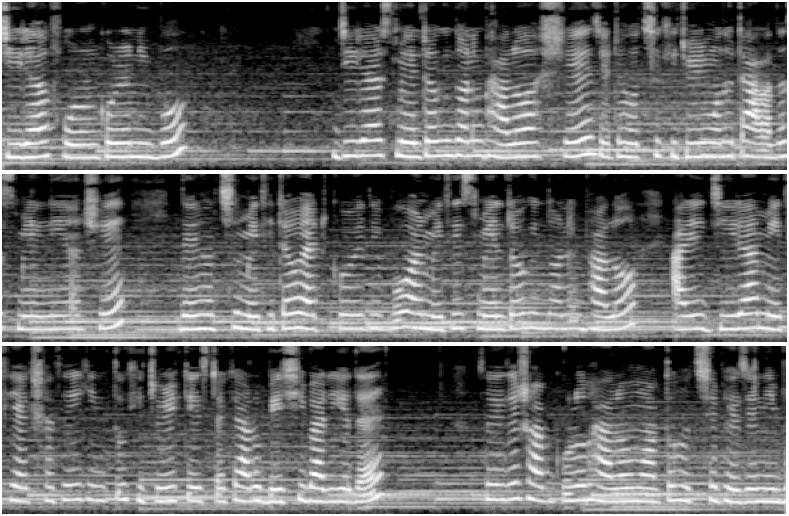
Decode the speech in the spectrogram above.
জিরা ফোড়ন করে নিব। জিরার স্মেলটাও কিন্তু অনেক ভালো আসে, যেটা হচ্ছে খিচুড়ির মধ্যে একটা আলাদা স্মেল নিয়ে আসে। দেন হচ্ছে মেথিটাও অ্যাড করে দিব, আর মেথির স্মেলটাও কিন্তু অনেক ভালো। আর এই জিরা, মেথি একসাথেই কিন্তু খিচুড়ির টেস্টটাকে আরও বেশি বাড়িয়ে দেয়। তো এই যে সবগুলো ভালো মতো হচ্ছে ভেজে নিব।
